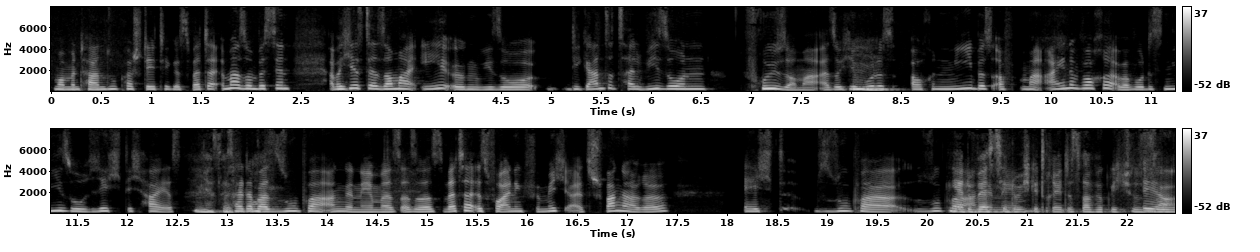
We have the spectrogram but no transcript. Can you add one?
momentan super stetiges Wetter, immer so ein bisschen, aber hier ist der Sommer eh irgendwie so die ganze Zeit wie so ein Frühsommer. Also hier mhm. wurde es auch nie bis auf mal eine Woche, aber wurde es nie so richtig heiß. Ja, was halt aber super angenehm ist. Also das Wetter ist vor allen Dingen für mich als Schwangere echt super, super. Ja, du wärst angenehm. hier durchgedreht. Es war wirklich so ja.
